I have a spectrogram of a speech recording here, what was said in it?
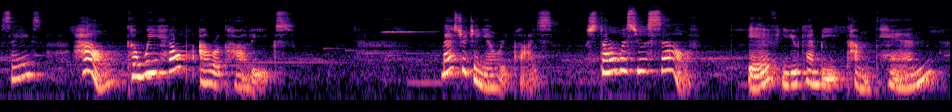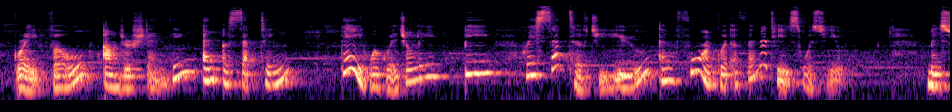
says, How can we help our colleagues? Master Cheng replies, Start with yourself. If you can be content, grateful, understanding, and accepting, they will gradually be receptive to you and form good affinities with you. Miss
